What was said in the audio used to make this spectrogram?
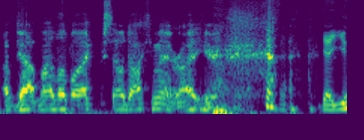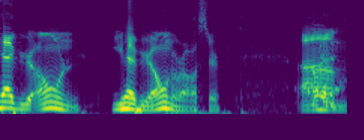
I've got my little Excel document right here. yeah, you have your own. You have your own roster. Um, oh, yeah.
